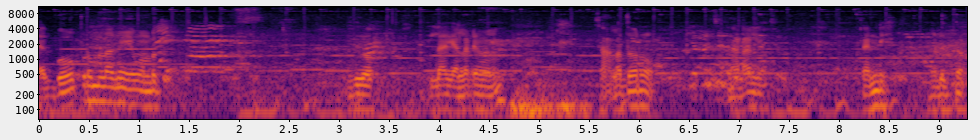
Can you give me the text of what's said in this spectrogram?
గోపురం లాగా ఏమి ఉండదు. ఇదిగో ఇలాగ వెళ్ళడమే చాలా దూరం. నడాలి రండి నడుద్దాం.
